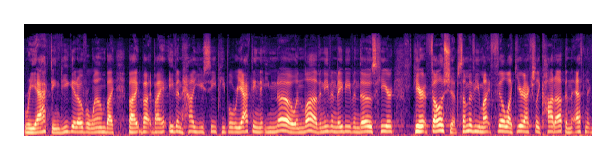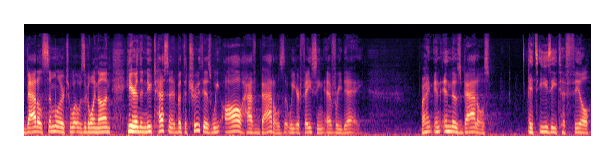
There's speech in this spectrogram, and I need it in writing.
reacting? Do you get overwhelmed by, by, by, by even how you see people reacting that you know and love, and even maybe even those here, here at fellowship? Some of you might feel like you're actually caught up in the ethnic battles similar to what was going on here in the New Testament. But the truth is, we all have battles that we are facing every day right? And in those battles, it's easy to feel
